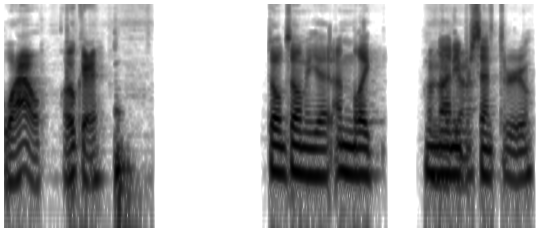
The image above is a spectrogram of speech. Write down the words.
Wow. Okay. Don't tell me yet. I'm like I'm not ninety gonna. percent through.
